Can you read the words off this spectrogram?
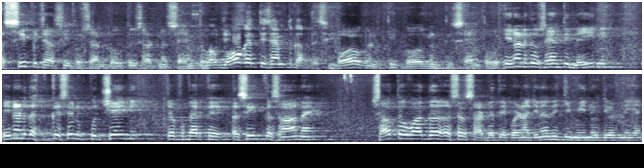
80 85% ਲੋਕ ਤੁਸੀਂ ਸਾਡੇ ਨਾਲ ਸਹਿਮਤ ਹੋ ਬਹੁ- ਬਹੁਤ ਗਿਣਤੀ ਸਹਿਮਤ ਕਰਦੇ ਸੀ। ਬਹੁਤ ਗਿਣਤੀ ਬਹੁਤ ਗਿਣਤੀ ਸਹਿਮਤ ਹੋ ਇਹਨਾਂ ਨੇ ਤਾਂ ਸਹਿਮਤੀ ਲਈ ਨਹੀਂ। ਇਹਨਾਂ ਨੇ ਤਾਂ ਕਿਸੇ ਨੂੰ ਪੁੱਛਿਆ ਹੀ ਨਹੀਂ। ਚੁੱਪ ਕਰਕੇ ਅਸੀਂ ਕਿਸਾਨ ਹੈ। ਸਭ ਤੋਂ ਵੱਧ ਅਸਰ ਸਾਡੇ ਤੇ ਪੈਣਾ ਜਿਨ੍ਹਾਂ ਦੀ ਜ਼ਮੀਨ ਉਜੜਨੀ ਹੈ।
